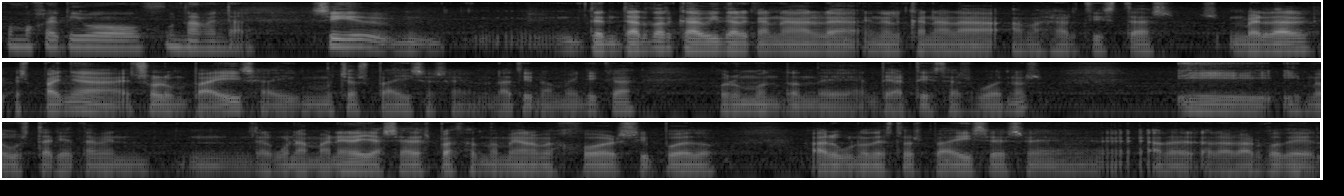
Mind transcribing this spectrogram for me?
como objetivo fundamental. Sí, intentar dar cabida al canal, en el canal a, a más artistas. En verdad, España es solo un país, hay muchos países en Latinoamérica con un montón de, de artistas buenos. Y, y me gustaría también, mm, de alguna manera, ya sea desplazándome a lo mejor, si puedo, a alguno de estos países eh, a, lo- a lo largo del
